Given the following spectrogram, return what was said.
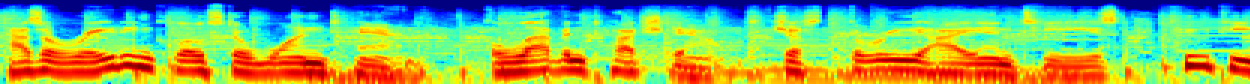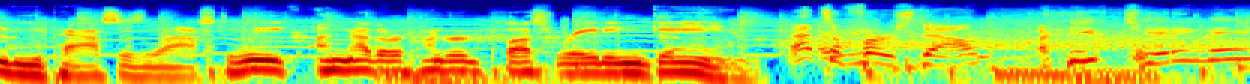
has a rating close to 110. 11 touchdowns, just three INTs, two TD passes last week, another 100 plus rating game. That's a first down. Are you kidding me?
